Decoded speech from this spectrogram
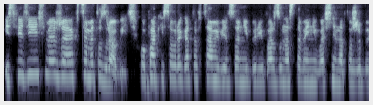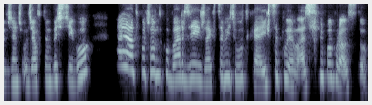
i stwierdziliśmy, że chcemy to zrobić. Chłopaki są regatowcami, więc oni byli bardzo nastawieni właśnie na to, żeby wziąć udział w tym wyścigu, a ja od początku bardziej, że chcę mieć łódkę i chcę pływać po prostu.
